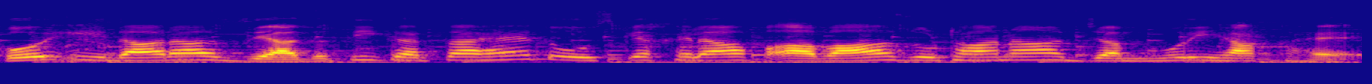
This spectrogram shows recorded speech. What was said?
کوئی ادارہ زیادتی کرتا ہے تو اس کے خلاف آواز اٹھانا جمہوری حق ہے۔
